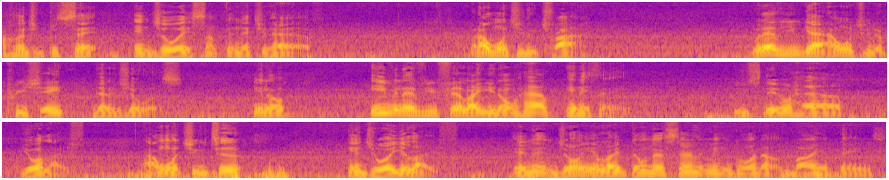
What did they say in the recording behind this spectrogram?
100% enjoy something that you have. But I want you to try. Whatever you got, I want you to appreciate that it's yours. You know, even if you feel like you don't have anything, you still have your life. I want you to enjoy your life. And enjoying your life don't necessarily mean going out and buying things.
